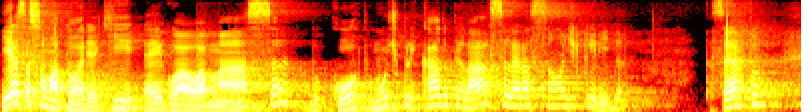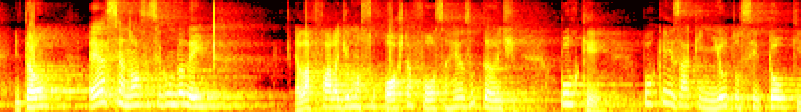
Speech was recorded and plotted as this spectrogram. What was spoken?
E essa somatória aqui é igual à massa do corpo multiplicado pela aceleração adquirida. Tá certo? Então, essa é a nossa segunda lei. Ela fala de uma suposta força resultante. Por quê? Porque Isaac Newton citou que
